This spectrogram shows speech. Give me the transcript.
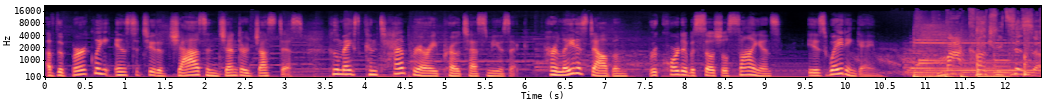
of the Berklee Institute of Jazz and Gender Justice, who makes contemporary protest music. Her latest album, recorded with social science, is Waiting Game. My country tizzer,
